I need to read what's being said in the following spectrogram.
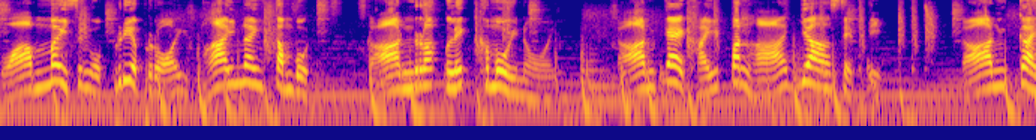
ความไม่สงบเรียบร้อยภายในตำบลการรักเล็กขโมยน้อย การแก้ไขปัญหายาเสพติด การไกล่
